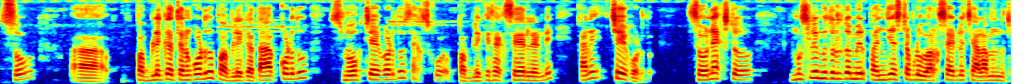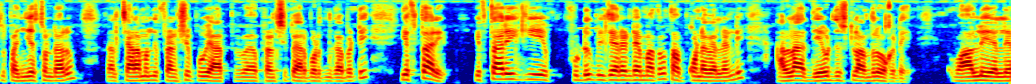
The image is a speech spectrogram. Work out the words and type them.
సో పబ్లిక్గా తినకూడదు పబ్లిక్గా తాగకూడదు స్మోక్ చేయకూడదు సెక్స్ పబ్లిక్ సెక్స్ చేయాలండి కానీ చేయకూడదు. సో నెక్స్ట్ ముస్లిం మిత్రులతో మీరు పనిచేసేటప్పుడు వర్క్ సైట్లో చాలామంది మిత్రులు పనిచేస్తుంటారు చాలామంది ఫ్రెండ్షిప్ ఫ్రెండ్షిప్ ఏర్పడుతుంది కాబట్టి ఇఫ్తారీ ఇఫ్తారీకి ఫుడ్కి పిలిచారంటే మాత్రం తప్పకుండా వెళ్ళండి. అలా దేవుడి దృష్టిలో అందరూ ఒకటే. వాళ్ళు వెళ్ళే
